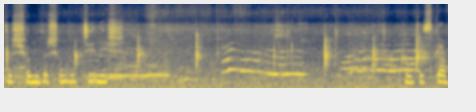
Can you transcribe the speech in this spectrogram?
তো সুন্দর সুন্দর জিনিস। Kıskan kıskan.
